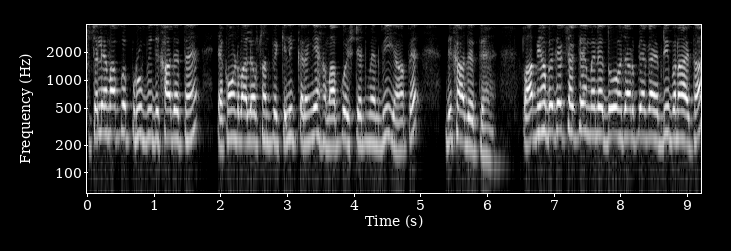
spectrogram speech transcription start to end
तो चलिए हम आपको प्रूफ भी दिखा देते हैं। अकाउंट वाले ऑप्शन पे क्लिक करेंगे, हम आपको स्टेटमेंट भी यहाँ पे दिखा देते हैं। तो आप यहाँ पे देख सकते हैं, मैंने दो हज़ार का एफडी बनाया था।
